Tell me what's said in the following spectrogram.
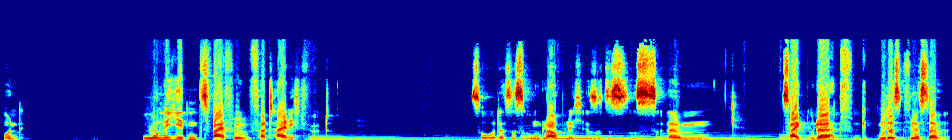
und ohne jeden Zweifel verteidigt wird. So, das ist unglaublich. Also das ist, ähm, zeigt oder hat, gibt mir das Gefühl, dass da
